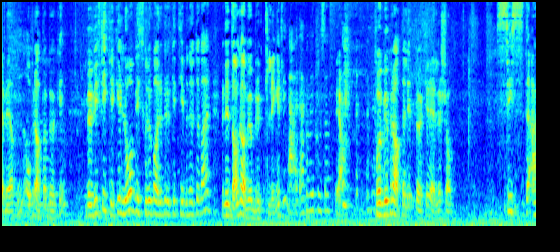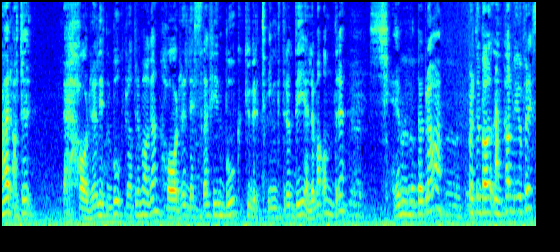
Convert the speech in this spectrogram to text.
evigheten og prata bøker. Men vi fikk ikke lov. Vi skulle bare bruke ti minutter hver. Men i dag har vi jo brukt lengre tid. Ja, der kan vi kose oss. Ja. For vi prater litt bøker ellers om. Siste er at det, Har dere en liten bokprater i magen? Har dere lest ei en fin bok? Kunne dere tenkt dere å dele med andre? Kjempebra! For da kan vi jo f.eks.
